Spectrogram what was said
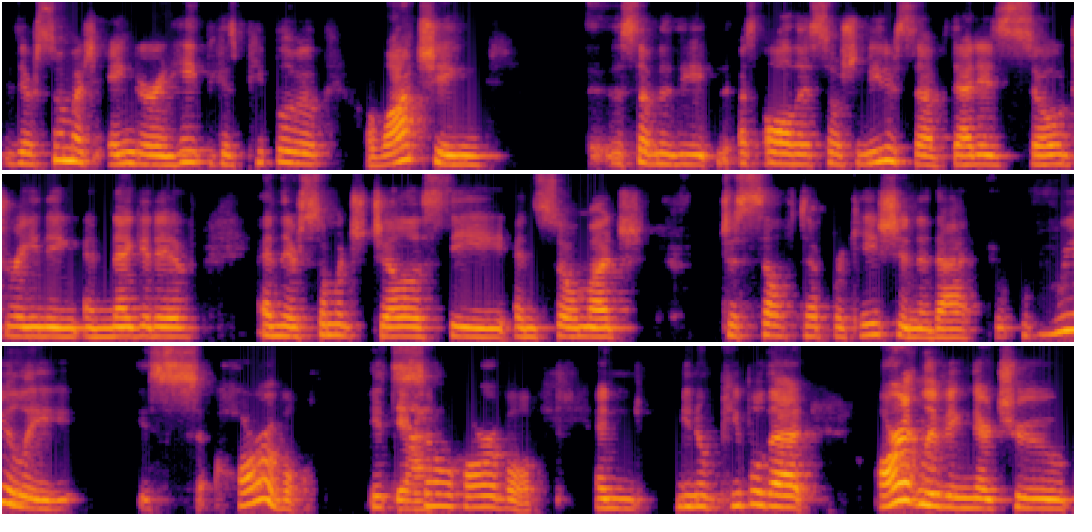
there's so much anger and hate because people are watching some of the all this social media stuff that is so draining and negative and there's so much jealousy and so much just self-deprecation that really is horrible. It's yeah. so horrible. And you know people that aren't living their true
